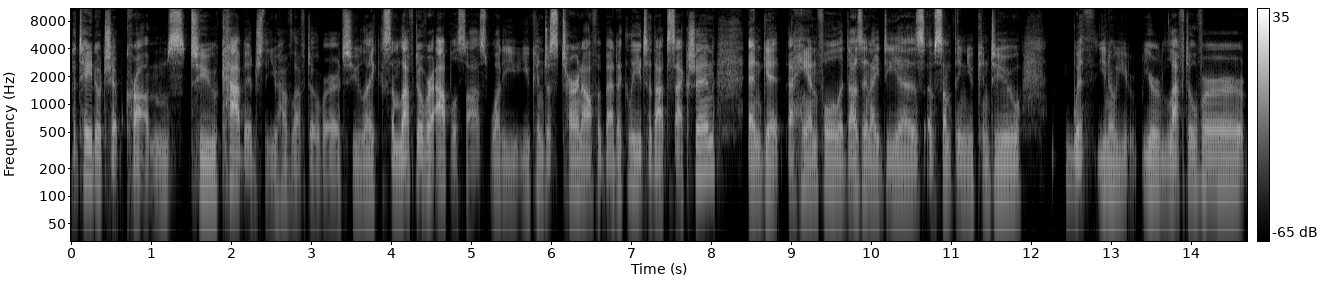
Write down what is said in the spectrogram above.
potato chip crumbs to cabbage that you have left over to like some leftover applesauce. What do you you can just turn alphabetically to that section and get a handful a dozen ideas of something you can do with you know your, your leftover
